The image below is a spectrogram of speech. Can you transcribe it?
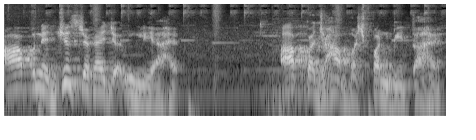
आपने जिस जगह जन्म लिया है, आपका जहाँ बचपन बीता है,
